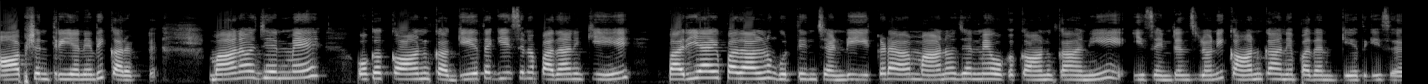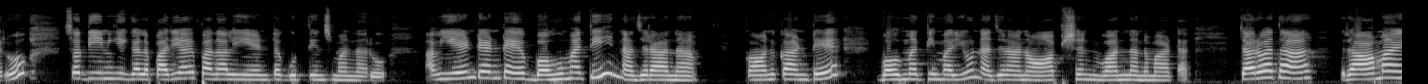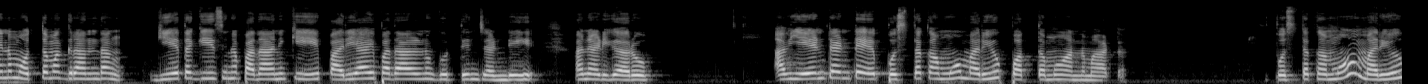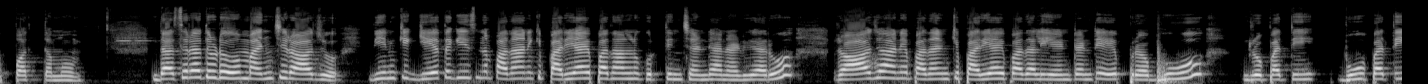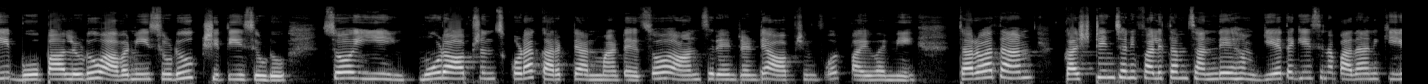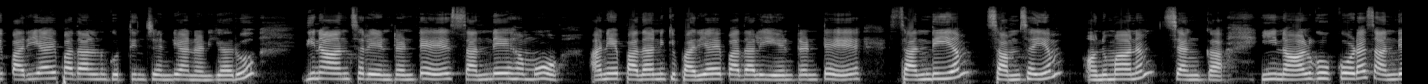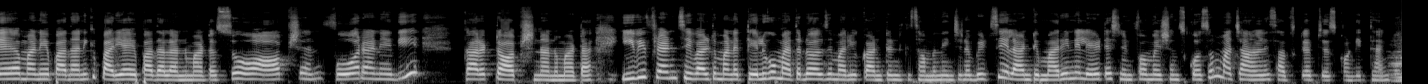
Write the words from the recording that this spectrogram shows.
ఆప్షన్ త్రీ అనేది కరెక్ట్. మానవ జన్మే ఒక కానుక గీత గీసిన పదానికి పర్యాయ పదాలను గుర్తించండి. ఇక్కడ మానవ జన్మే ఒక కానుక అని ఈ సెంటెన్స్లోని కానుక అనే పదానికి గీత గీశారు సో దీనికి గల పర్యాయ పదాలు ఏంటో గుర్తించమన్నారు. అవి ఏంటంటే బహుమతి నజరానా. కానుక అంటే బహుమతి మరియు నజరానా ఆప్షన్ వన్ అన్నమాట. తర్వాత రామాయణం ఉత్తమ గ్రంథం గీత గీసిన పదానికి పర్యాయ పదాలను గుర్తించండి అని అడిగారు. అవి ఏంటంటే పుస్తకము మరియు పొత్తము అన్నమాట. పుస్తకము మరియు పొత్తము. దశరథుడు మంచి రాజు. దీనికి గీత గీసిన పదానికి పర్యాయ పదాలను గుర్తించండి అని అడిగారు. రాజు అనే పదానికి పర్యాయ పదాలు ఏంటంటే ప్రభువు నృపతి భూపతి భూపాలుడు అవనీసుడు క్షితీసుడు సో ఈ మూడు ఆప్షన్స్ కూడా కరెక్టే అనమాట సో ఆన్సర్ ఏంటంటే ఆప్షన్ ఫోర్ పైవన్నీ తర్వాత కష్టించని ఫలితం సందేహం. గీత గీసిన పదానికి పర్యాయ పదాలను గుర్తించండి అని అడిగారు. దీని ఆన్సర్ ఏంటంటే సందేహము అనే పదానికి పర్యాయ పదాలు ఏంటంటే సందేయం సంశయం అనుమానం శంక. ఈ నాలుగు కూడా సందేహం అనే పదానికి పర్యాయ పదాలు అనమాట సో ఆప్షన్ ఫోర్ అనేది కరెక్ట్ ఆప్షన్ అనమాట ఇవి ఫ్రెండ్స్ ఇవాళ మన తెలుగు మెథడాలజీ మరియు కంటెంట్కి సంబంధించిన బిట్స్. ఇలాంటి మరిన్ని లేటెస్ట్ ఇన్ఫర్మేషన్స్ కోసం మా ఛానల్ని సబ్స్క్రైబ్ చేసుకోండి. Thank you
